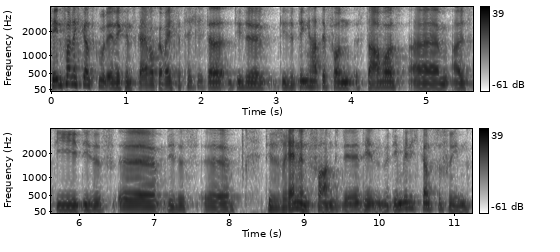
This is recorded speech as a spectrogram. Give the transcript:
Den fand ich ganz gut, Anakin Skywalker, weil ich tatsächlich da diese, diese Ding hatte von Star Wars, ähm, als die dieses, äh, dieses, äh, dieses Rennen fahren. Die, die, mit dem bin ich ganz zufrieden.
